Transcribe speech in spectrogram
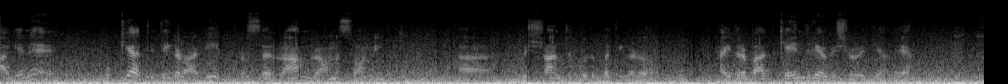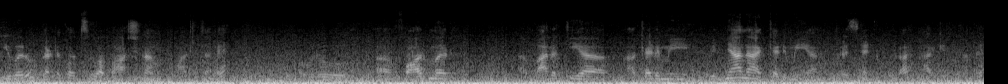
ಹಾಗೆಯೇ ಮುಖ್ಯ ಅತಿಥಿಗಳಾಗಿ ಪ್ರೊಫೆಸರ್ ರಾಮ್ ರಾಮಸ್ವಾಮಿ ವಿಶ್ರಾಂತ ಕುಲಪತಿಗಳು, ಹೈದರಾಬಾದ್ ಕೇಂದ್ರೀಯ ವಿಶ್ವವಿದ್ಯಾಲಯ, ಇವರು ಘಟಕೋತ್ಸವ ಭಾಷಣ ಮಾಡ್ತಾರೆ. ಫಾರ್ಮರ್ ಭಾರತೀಯ ಅಕಾಡೆಮಿ ವಿಜ್ಞಾನ ಅಕಾಡೆಮಿಯ ಪ್ರೆಸಿಡೆಂಟ್ ಕೂಡ ಆಗಿರ್ತಾರೆ.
